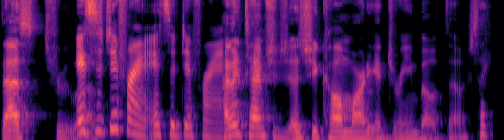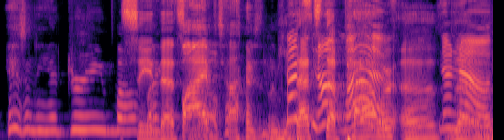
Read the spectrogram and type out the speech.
that's true love. It's a different. It's a different. How many times should, does she call Marty a dreamboat though? She's like, "Isn't he a dreamboat?" See, Like, that's five love. times. In the That's that's, not the power love. of No, no, love.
